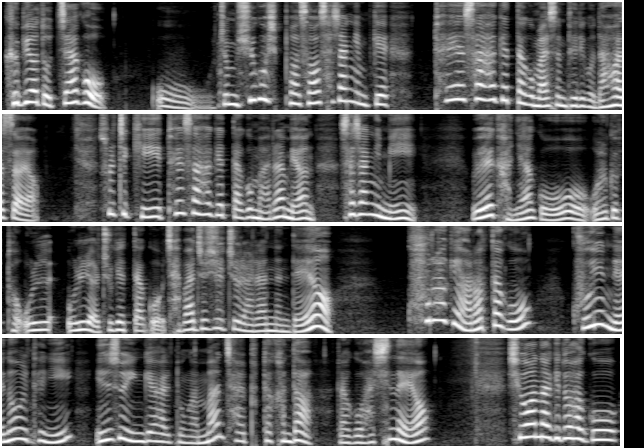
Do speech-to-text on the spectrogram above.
급여도 짜고, 오, 좀 쉬고 싶어서 사장님께 퇴사하겠다고 말씀드리고 나왔어요. 솔직히 퇴사하겠다고 말하면 사장님이 왜 가냐고 월급 더 올려주겠다고 잡아주실 줄 알았는데요. 쿨하게 알았다고 구인 내놓을 테니 인수인계할 동안만 잘 부탁한다 라고 하시네요. 시원하기도 하고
